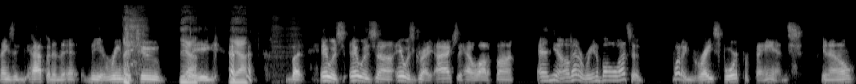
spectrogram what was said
things that happen in the the Arena Two Yeah. league. Yeah. but it was it was uh, it was great. I actually had a lot of fun, and you know that arena ball. That's a what a great sport for fans. You know,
